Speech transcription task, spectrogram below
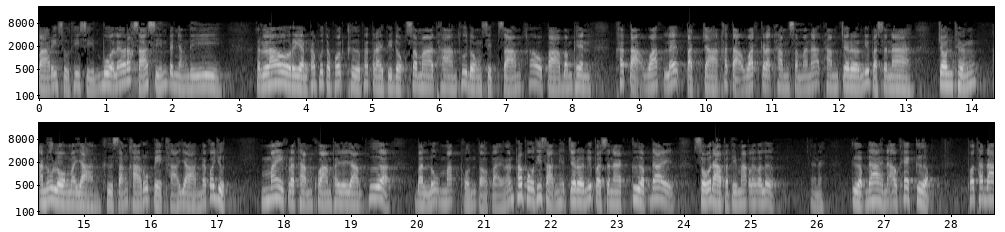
ปาริสุทธิศีลบวชแล้วรักษาศีลเป็นอย่างดี เล่าเรียนพระพุทธพจน์คือพระไตรปิฎกสมาทานทุดงสิบสามเข้าป่าบำเพ็ญขตะวัดและปัจจาขตะวัดกระทำสมณธรรมเจริญวิปัสนา จนถึงอนุโลมมายาน คือสังขารุเปกขายาน แล้วก็หยุดไม่กระทำความพยายามเพื่อบรรลุมรรคผลต่อไปนั้นพระโพธิสัตว์เนี่ยเจริญวิปัสนาเกือบได้โสดาปฏิมรรคแล้วก็เลิกนะเกือบได้นะเอาแค่เกือบ เพราะถ้าได้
